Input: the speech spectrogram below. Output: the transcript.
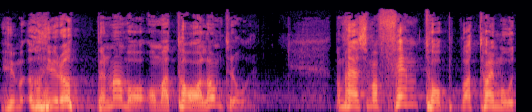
hur, hur öppen man var om att tala om tron. De här som var fem topp på att ta emot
